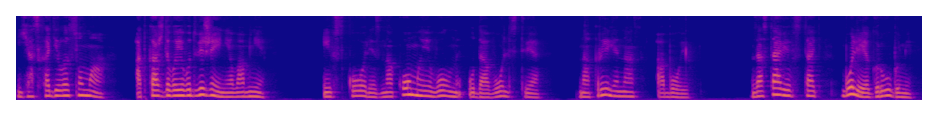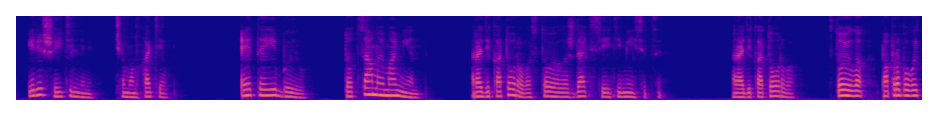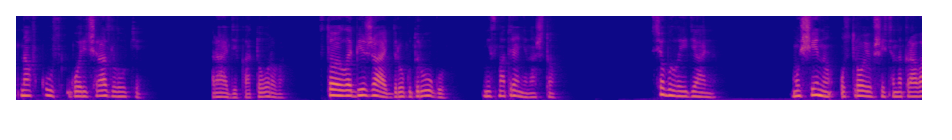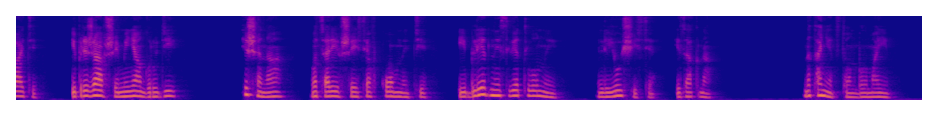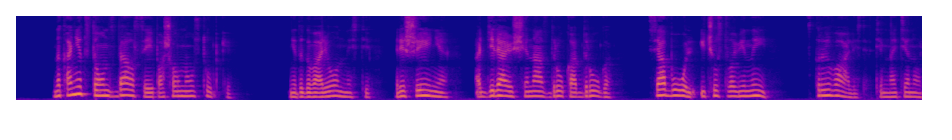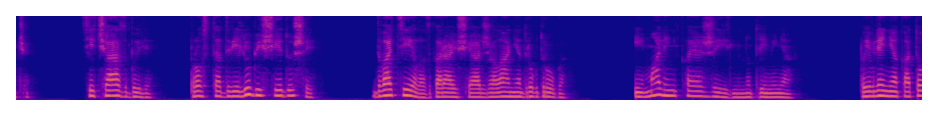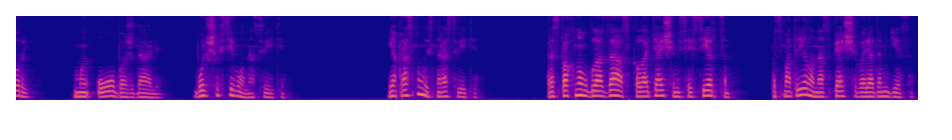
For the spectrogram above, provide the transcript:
Я сходила с ума от каждого его движения во мне, и вскоре знакомые волны удовольствия накрыли нас обоих, заставив стать более грубыми и решительными, чем он хотел. Это и был тот самый момент, ради которого стоило ждать все эти месяцы, ради которого стоило попробовать на вкус горечь разлуки, ради которого стоило бежать друг к другу, несмотря ни на что. Все было идеально. Мужчина, устроившийся на кровати и прижавший меня к груди, тишина, воцарившаяся в комнате, и бледный свет луны, льющийся из окна. Наконец-то он был моим. Наконец-то он сдался и пошел на уступки. Недоговоренности, решения, отделяющие нас друг от друга, вся боль и чувство вины скрывались в темноте ночи. Сейчас были просто две любящие души, два тела, сгорающие от желания друг друга, и маленькая жизнь внутри меня, появление которой мы оба ждали больше всего на свете. Я проснулась на рассвете. Распахнув глаза с колотящимся сердцем, посмотрела на спящего рядом Геса.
